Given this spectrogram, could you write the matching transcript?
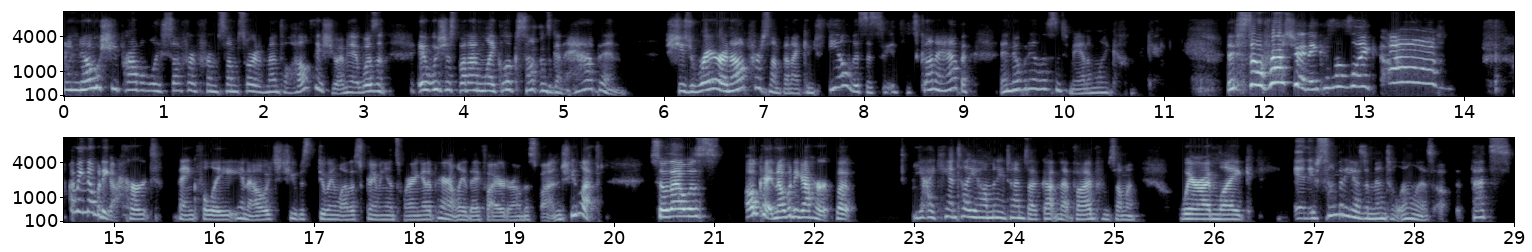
i know she probably suffered from some sort of mental health issue. I mean, it wasn't. It was just, but I'm like, look, something's gonna happen. She's raring up for something. I can feel this. It's, it's, it's gonna happen. And nobody listened to me. And I'm like, okay. it's so frustrating because I was like, ah. I mean, nobody got hurt, thankfully. You know, she was doing a lot of screaming and swearing, and apparently they fired her on the spot and she left. So that was okay. Nobody got hurt, but yeah, I can't tell you how many times I've gotten that vibe from someone where I'm like, and if somebody has a mental illness, uh, that's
